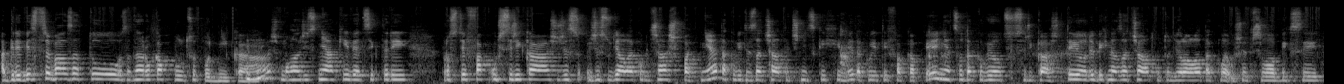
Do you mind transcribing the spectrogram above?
A kdybys třeba za, tu, za ten rok a půl, co podnikáš, mm-hmm. mohla říct nějaké věci, které prostě fakt už si říkáš, že, že jsi udělala jako třeba špatně, takový ty začátečnické chyby, takový ty fuck upy, něco takového, co si říkáš, ty jo, kdybych na začátku to dělala takhle, ušetřila bych si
